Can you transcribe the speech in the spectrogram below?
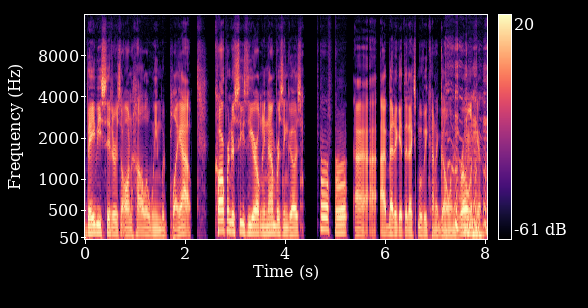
babysitters on Halloween would play out. Carpenter sees the early numbers and goes, I, I better get the next movie kind of going and rolling here.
